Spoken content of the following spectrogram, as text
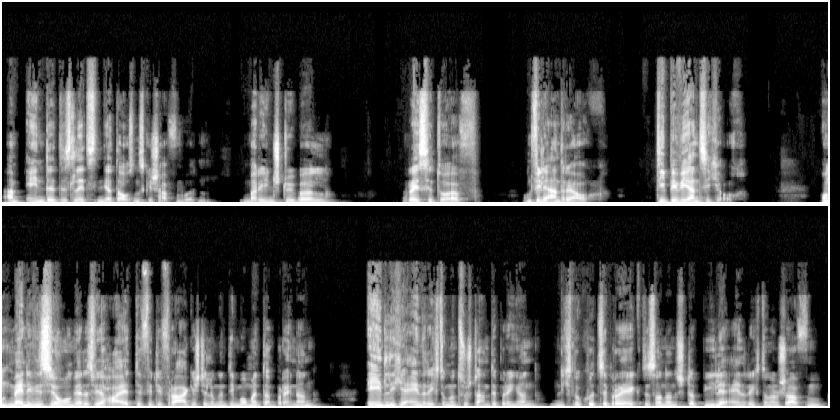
am Ende des letzten Jahrtausends geschaffen wurden. Marienstüberl, Ressedorf und viele andere auch. Die bewähren sich auch. Und meine Vision wäre, dass wir heute für die Fragestellungen, die momentan brennen, ähnliche Einrichtungen zustande bringen. Nicht nur kurze Projekte, sondern stabile Einrichtungen schaffen,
